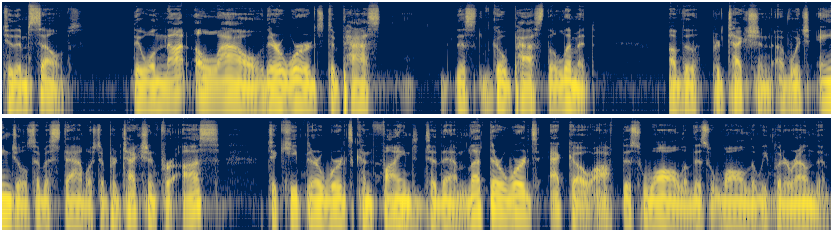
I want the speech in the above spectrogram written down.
to themselves. They will not allow their words to pass this go past the limit of the protection of which angels have established, a protection for us to keep their words confined to them. Let their words echo off this wall of this wall that we put around them,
